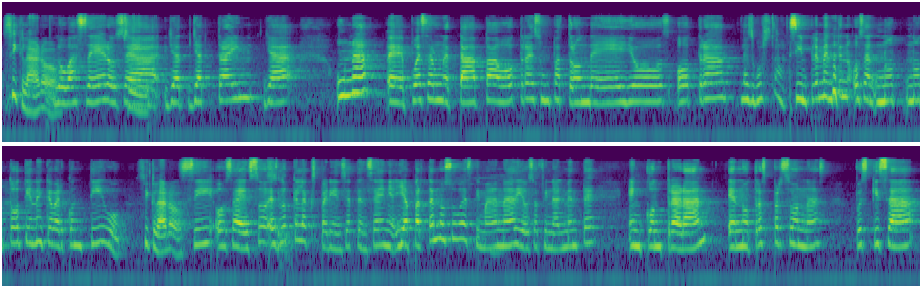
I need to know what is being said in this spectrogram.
Sí, claro. Lo va a hacer, o sea, ya, ya traen, ya una eh, puede ser una etapa, otra es un patrón de ellos, otra... ¿Les gusta? Simplemente, o sea, no, no todo tiene que ver contigo. Sí, claro. Sí, o sea, eso es lo que la experiencia te enseña. Y aparte no subestimar a nadie, o sea, finalmente encontrarán en otras personas, pues quizá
